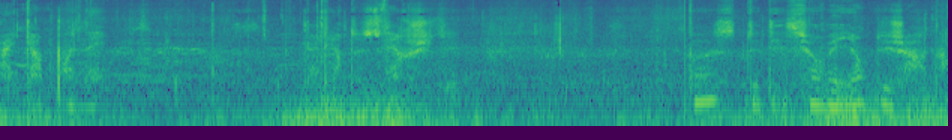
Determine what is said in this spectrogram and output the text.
avec un poney. Il a l'air de se faire chier. Poste des surveillants du jardin.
